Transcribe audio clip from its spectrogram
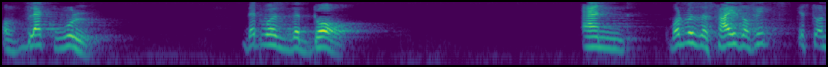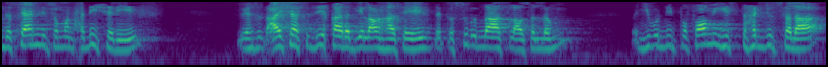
of black wool. That was the door. And what was the size of it? Just to understand it from one hadith sharif, where Aisha Siddiqa radiallahu anha says that Rasulullah sallallahu alaihi wasallam, when he would be performing his tahajjud salah,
